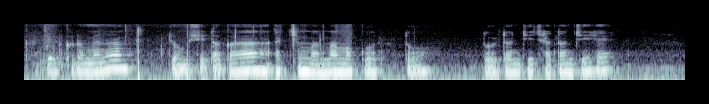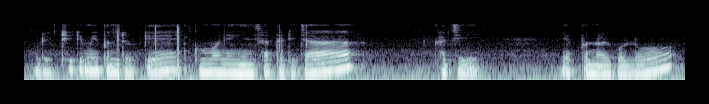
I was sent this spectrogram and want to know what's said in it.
가지 그러면은 좀 쉬다가 아침 맘마 먹고 또 놀던지 자던지 해. 우리 튀김이 분들께 굿모닝 인사드리자. 가지. 예쁜 얼굴로.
